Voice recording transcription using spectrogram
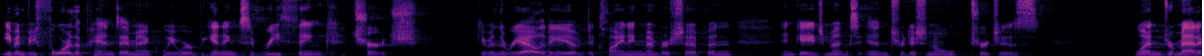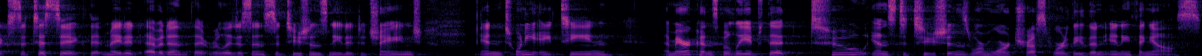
Even before the pandemic, we were beginning to rethink church, given the reality of declining membership and engagement in traditional churches. One dramatic statistic that made it evident that religious institutions needed to change in 2018, Americans believed that two institutions were more trustworthy than anything else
